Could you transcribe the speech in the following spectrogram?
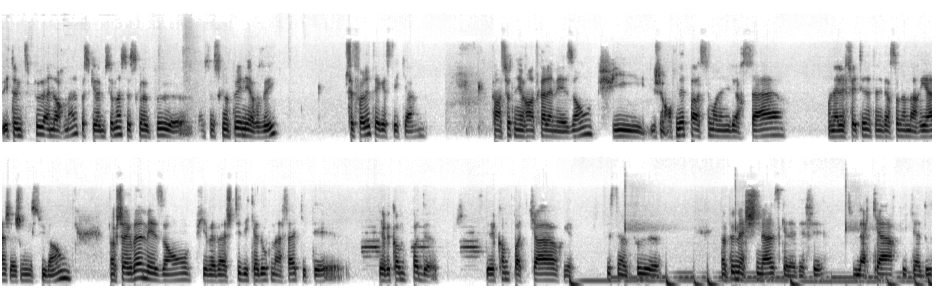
est un petit peu anormale parce qu'habituellement, ce serait un peu, euh, serait un peu énervé. Cette fois-là, elle était restée calme. Ensuite, on est rentré à la maison, puis on venait de passer mon anniversaire. On allait fêter notre anniversaire de mariage la journée suivante. Donc, je suis arrivé à la maison, puis elle m'avait acheté des cadeaux pour ma fête qui étaient. Il y avait comme pas de. Il avait comme pas de cœur. C'était un peu. Euh, un peu machinal ce qu'elle avait fait la carte, les cadeaux.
